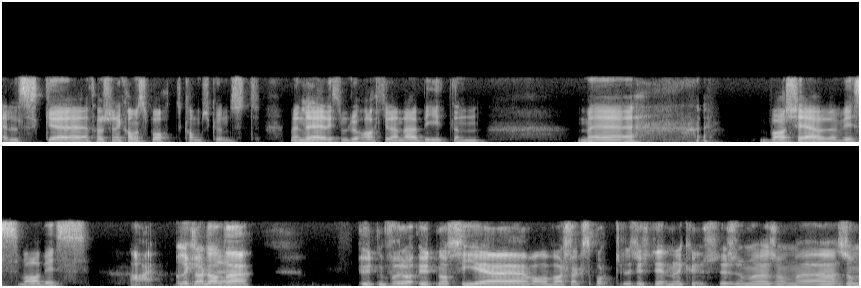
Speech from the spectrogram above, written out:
elsker tradisjonell kampsport, kampkunst. Men det er liksom, du har ikke den der biten med hva skjer hvis, hva hvis. Nei. Og det er klart at eh, utenfor, uten å si eh, hva, hva slags sport eller system eller kunster som, eh, som, eh, som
